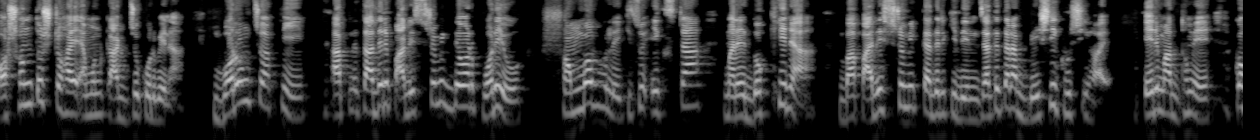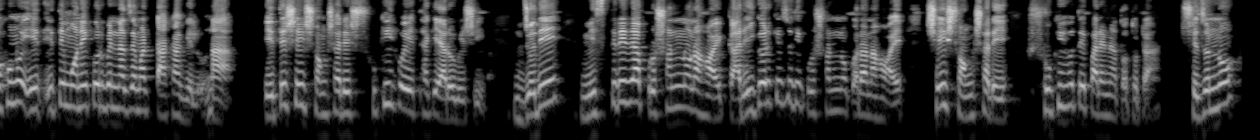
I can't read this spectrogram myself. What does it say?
অসন্তুষ্ট হয় এমন কার্য করবে না। বরঞ্চ আপনি আপনি তাদের পারিশ্রমিক দেওয়ার পরেও সম্ভব হলে কিছু এক্সট্রা মানে দক্ষিণা বা পারিশ্রমিক তাদেরকে দিন, যাতে তারা বেশি খুশি হয়। এর মাধ্যমে কখনো এতে মনে করবেন না যে আমার টাকা গেল। না, এতে সেই সংসারে সুখী হয়ে থাকে আরও বেশি। যদি মিস্ত্রিরা প্রসন্ন না হয়, কারিগরকে যদি প্রসন্ন করা না হয়, সেই সংসারে সুখী হতে পারে না ততটা। সেজন্য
